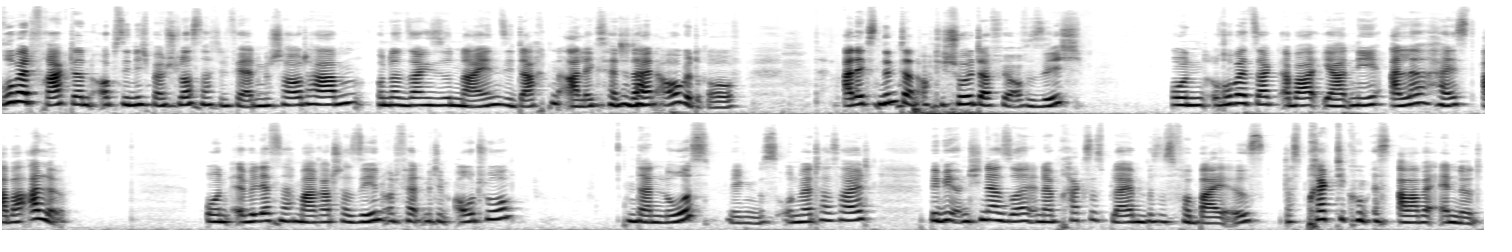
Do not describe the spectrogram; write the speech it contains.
Robert fragt dann, ob sie nicht beim Schloss nach den Pferden geschaut haben. Und dann sagen sie so, nein, sie dachten, Alex hätte da ein Auge drauf. Alex nimmt dann auch die Schuld dafür auf sich. Und Robert sagt aber, ja, nee, alle heißt aber alle. Und er will jetzt nach Maharaja sehen und fährt mit dem Auto dann los, wegen des Unwetters halt. Bibi und Tina sollen in der Praxis bleiben, bis es vorbei ist. Das Praktikum ist aber beendet.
